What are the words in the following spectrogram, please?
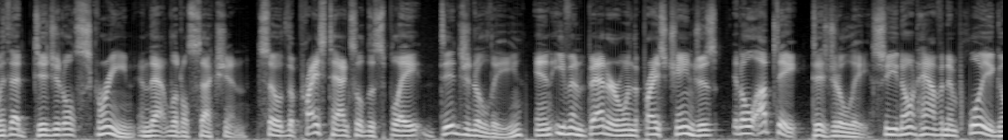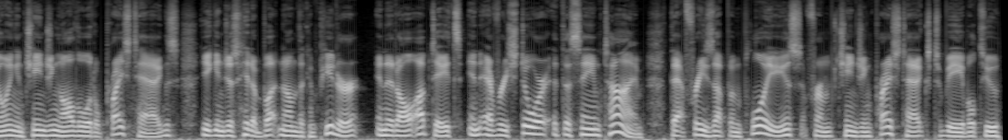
with a digital screen in that little section. So the price tags will display digitally, and even better, when the price changes, it'll update digitally. So you don't have an employee going and changing all the little price tags. You can just hit a button on the computer and it all updates in every store at the same time. That frees up employees from changing price tags to be able to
